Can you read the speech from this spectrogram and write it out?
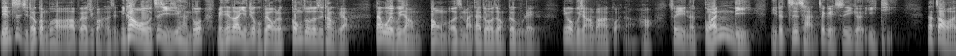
连自己都管不好的话，不要去管儿子。你看，我自己已经很多每天都在研究股票，我的工作都是看股票，但我也不想帮我们儿子买太多这种个股类的，因为我不想要帮他管啊。好，所以呢，管理你的资产这个也是一个议题。那赵华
